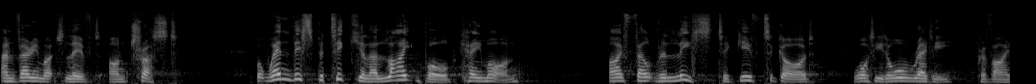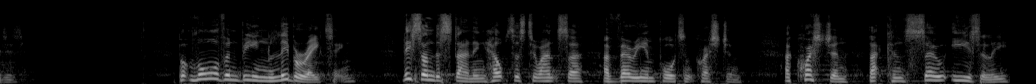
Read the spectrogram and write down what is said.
and very much lived on trust. But when this particular light bulb came on, I felt released to give to God what He'd already provided. But more than being liberating, this understanding helps us to answer a very important question, a question that can so easily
